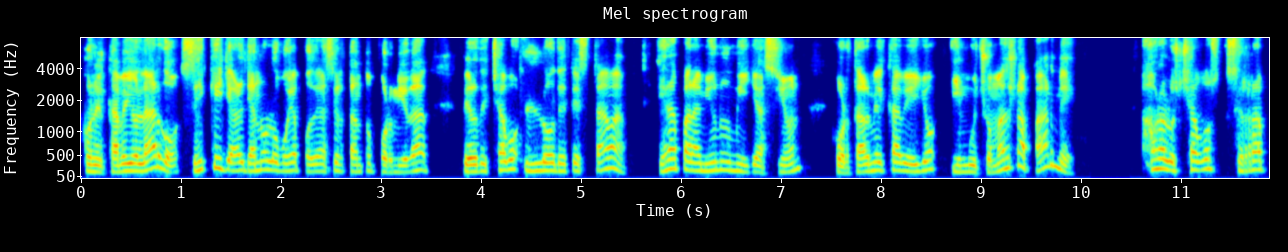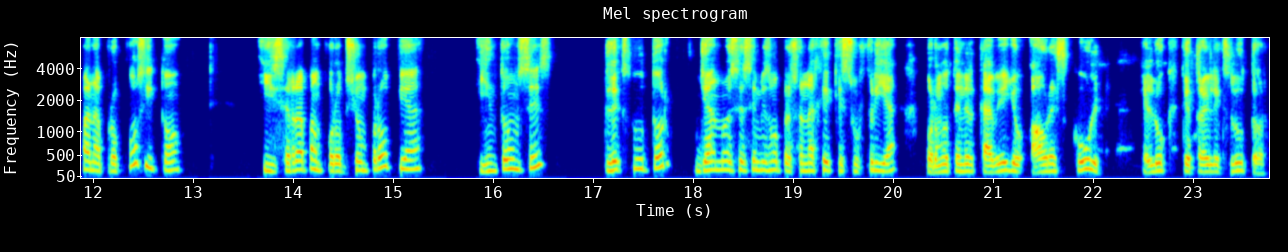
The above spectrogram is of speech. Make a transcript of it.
con el cabello largo. Sé que ya, ya no lo voy a poder hacer tanto por mi edad, pero de chavo lo detestaba. Era para mí una humillación cortarme el cabello y mucho más raparme. Ahora los chavos se rapan a propósito y se rapan por opción propia. Y entonces Lex Luthor ya no es ese mismo personaje que sufría por no tener cabello. Ahora es cool el look que trae Lex Luthor.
